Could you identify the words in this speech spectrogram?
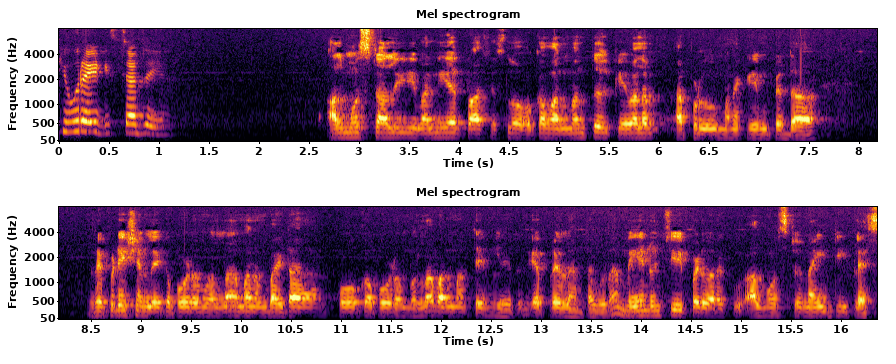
క్యూర్ అయ్యి డిశ్చార్జ్ అయ్యారు? ఆల్మోస్ట్ ఆల్ ఈ వన్ ఇయర్ ప్రాసెస్లో ఒక వన్ మంత్ కేవలం అప్పుడు మనకేం పెద్ద రెప్యుటేషన్ లేకపోవడం వల్ల మనం బయట పోకపోవడం వల్ల వన్ మంత్ ఏం లేదు. ఏప్రిల్ అంతా కూడా. మే నుంచి ఇప్పటి వరకు almost ninety plus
